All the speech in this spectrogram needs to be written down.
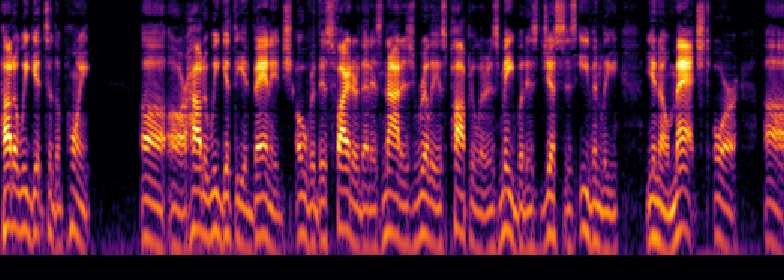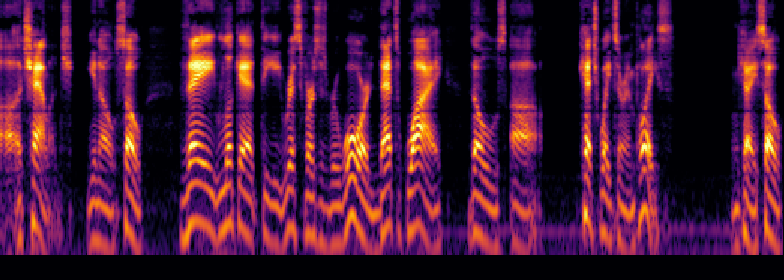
how do we get to the point uh, or how do we get the advantage over this fighter that is not as really as popular as me, but is just as evenly, you know, matched or uh, a challenge, you know? So they look at the risk versus reward. That's why those uh, catch weights are in place. Okay, so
